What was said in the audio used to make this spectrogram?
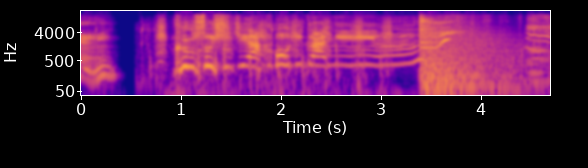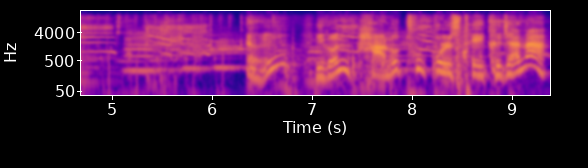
에이, 금소시지야 어디 가니? 응? 이건 한우 투뿔 스테이크잖아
